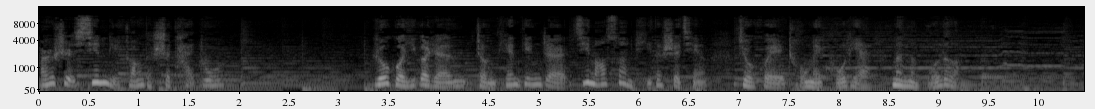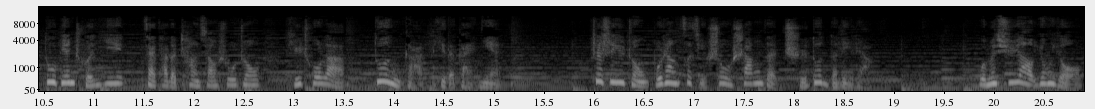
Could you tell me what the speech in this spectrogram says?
而是心里装的事太多。如果一个人整天盯着鸡毛蒜皮的事情，就会愁眉苦脸、闷闷不乐。渡边淳一在他的畅销书中提出了“钝感力”的概念。这是一种不让自己受伤的迟钝的力量。我们需要拥有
